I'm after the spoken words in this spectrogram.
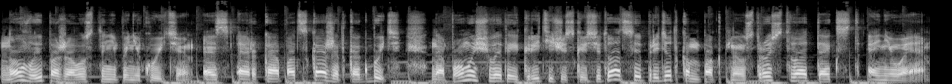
Но вы, пожалуйста, не паникуйте. СРК подскажет, как быть. На помощь в этой критической ситуации придет компактное устройство Text Text Anywhere.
